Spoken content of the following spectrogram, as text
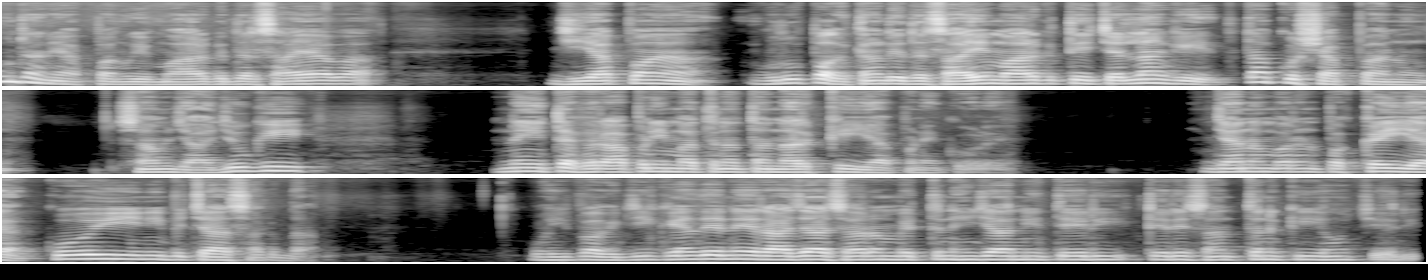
ਉਹਨਾਂ ਨੇ ਆਪਾਂ ਨੂੰ ਇਹ ਮਾਰਗ ਦਰਸਾਇਆ ਵਾ। ਜੇ ਆਪਾਂ ਗੁਰੂ ਭਗਤਾਂ ਦੇ ਦਰਸਾਏ ਮਾਰਗ ਤੇ ਚੱਲਾਂਗੇ, ਤਾਂ ਕੁਛ ਆਪਾਂ ਨੂੰ ਸਮਝ ਆ ਜੂਗੀ। ਨਹੀਂ ਤਾਂ ਫਿਰ ਆਪਣੀ ਮਤ ਨਾਲ ਤਾਂ ਨਰਕ ਹੀ ਆ ਆਪਣੇ ਕੋਲੇ। ਜਨਮ ਮਰਨ ਪੱਕਾ ਹੀ ਆ, ਕੋਈ ਨਹੀਂ ਬਚਾ ਸਕਦਾ। ਉਹੀ ਭਗਤ ਜੀ ਕਹਿੰਦੇ ਨੇ, ਰਾਜਾ ਸ਼ਰਮ ਮਿਤ ਨਹੀਂ ਜਾਣੀ ਤੇਰੀ, ਤੇਰੇ ਸੰਤਨ ਕੀ ਹੋ ਚੇਰੀ?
